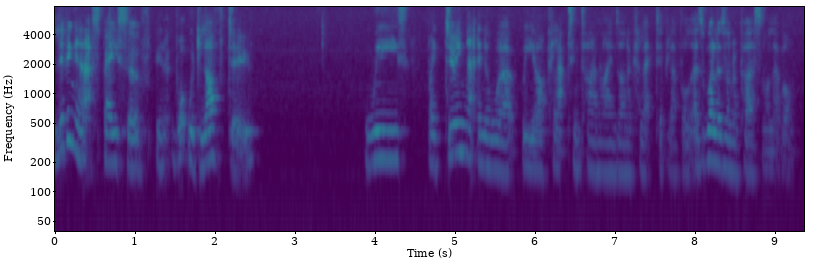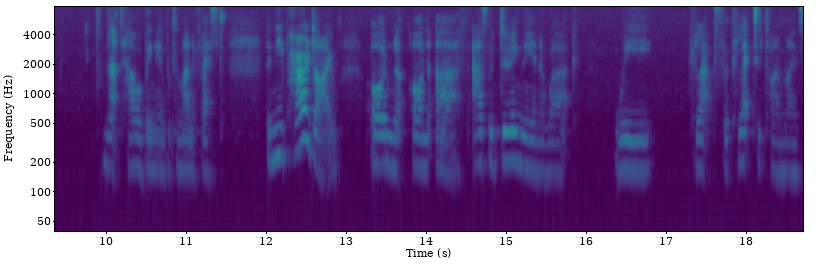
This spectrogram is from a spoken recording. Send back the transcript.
living in that space of you know what would love do we by doing that inner work we are collapsing timelines on a collective level as well as on a personal level. And that's how we're being able to manifest the new paradigm on on earth as we're doing the inner work we collapse the collective timelines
